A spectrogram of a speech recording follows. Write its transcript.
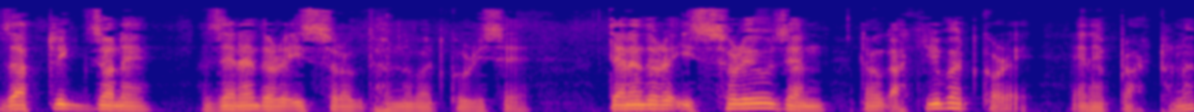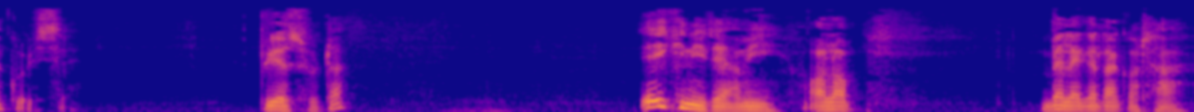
যাত্ৰিকজনে যেনেদৰে ঈশ্বৰক ধন্যবাদ কৰিছে তেনেদৰে ঈশ্বৰেও যেন তেওঁক আশীৰ্বাদ কৰে এনে প্ৰাৰ্থনা কৰিছে। প্ৰিয় শ্ৰোতা এইখিনিতে আমি অলপ বেলেগ এটা কথা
